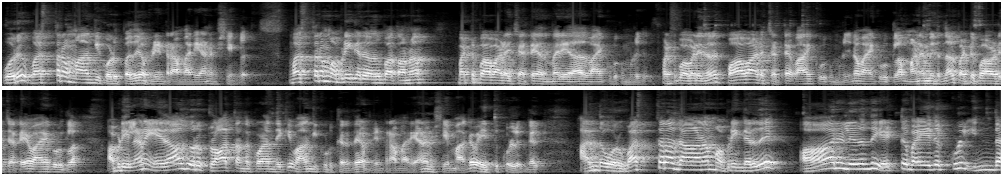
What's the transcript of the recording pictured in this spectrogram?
ஒரு வஸ்திரம் வாங்கி கொடுப்பது அப்படின்ற மாதிரியான விஷயங்கள். வஸ்திரம் அப்படிங்கிறத வந்து பார்த்தோம்னா பட்டு பாவாடை சட்டை அந்த மாதிரி ஏதாவது வாங்கி கொடுக்க முடியுது. பட்டு பாவாடை இருந்தாலும் பாவாடை சட்டை வாங்கி கொடுக்க முடியுதுன்னா வாங்கி கொடுக்கலாம். மனம் இருந்தால் பட்டு பாவாடை சட்டையை வாங்கி கொடுக்கலாம். அப்படி இல்லைன்னா ஏதாவது ஒரு கிளாத் அந்த குழந்தைக்கு வாங்கி கொடுக்கறது அப்படின்ற மாதிரியான விஷயமாக வைத்துக் கொள்ளுங்கள். அந்த ஒரு வஸ்திர தானம் அப்படிங்கிறது ஆறிலிருந்து எட்டு வயதுக்குள் இந்த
